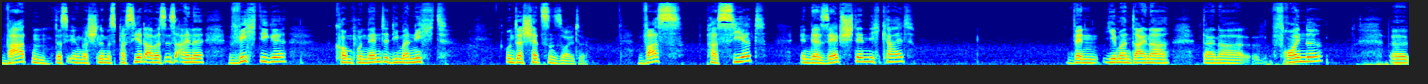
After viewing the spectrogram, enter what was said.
warten, dass irgendwas Schlimmes passiert, aber es ist eine wichtige Komponente, die man nicht unterschätzen sollte. Was passiert, in der Selbstständigkeit, wenn jemand deiner, deiner Freunde, äh,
